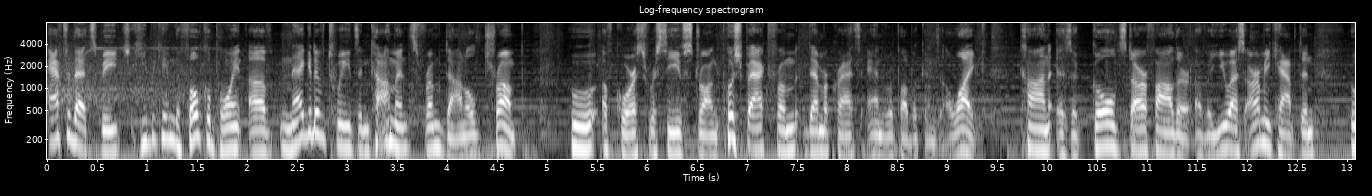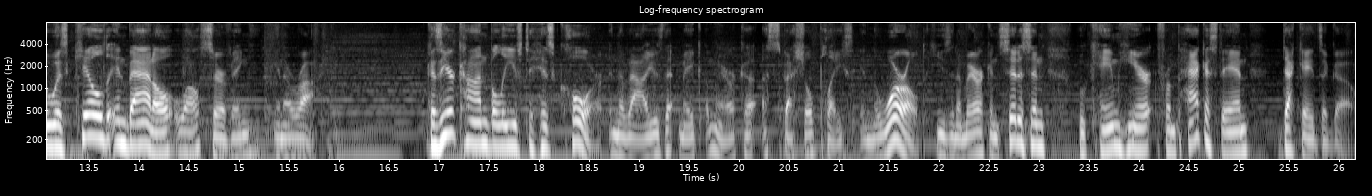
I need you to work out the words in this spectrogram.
After that speech, he became the focal point of negative tweets and comments from Donald Trump, who, of course, received strong pushback from Democrats and Republicans alike. Khan is a Gold Star father of a U.S. Army captain who was killed in battle while serving in Iraq. Khizr Khan believes to his core in the values that make America a special place in the world. He's an American citizen who came here from Pakistan decades ago.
